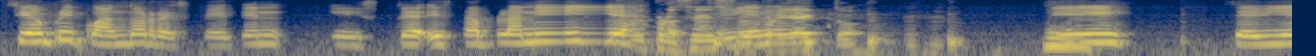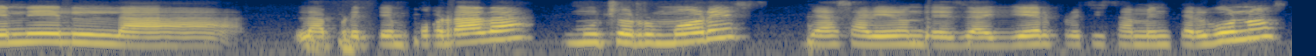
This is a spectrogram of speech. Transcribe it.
siempre y cuando respeten este, esta planilla. El proceso, el proyecto. Sí, se viene la, la pretemporada, muchos rumores, ya salieron desde ayer precisamente algunos,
